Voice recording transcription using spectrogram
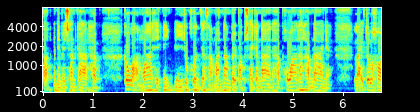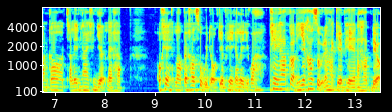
ตัดแอนิเมชันการ์ดครับ ก็หวังว่าเทคนิคนี้ทุกคนจะสามารถนำไปปรับใช้กันได้นะครับ เพราะว่าถ้าทำได้เนี่ยหลายตัวละครก็จะเล่นง่ายขึ้นเยอะเลยครับโอเค เราไปเข้าสู่วิดีโอเกมเพย์กันเลยดีกว่า โอเคครับ ก่อนที่จะเข้าสู่เนื้อหาเกมเพย์นะครับ เดี๋ยว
